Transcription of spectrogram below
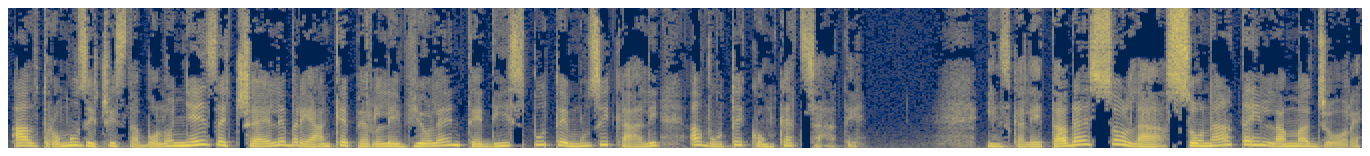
altro musicista bolognese celebre anche per le violente dispute musicali avute con Cazzati. In scaletta adesso la Sonata in La maggiore,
